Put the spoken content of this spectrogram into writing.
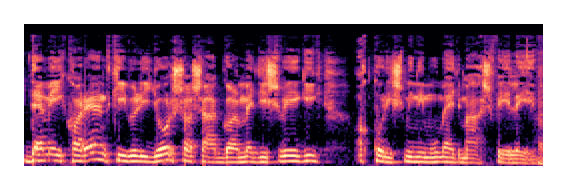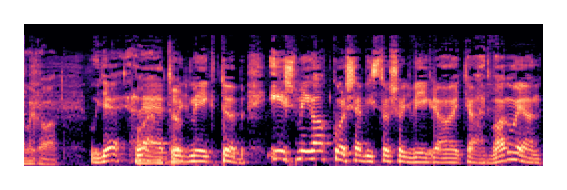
de még ha rendkívüli gyorsasággal megy is végig, akkor is minimum egy másfél év. Legalább. Ugye? Talán Lehet, több. hogy még több. És még akkor se biztos, hogy végrehajtja. Hát van olyan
